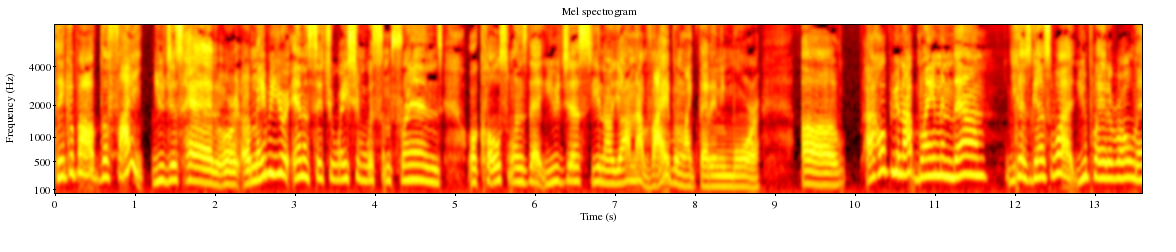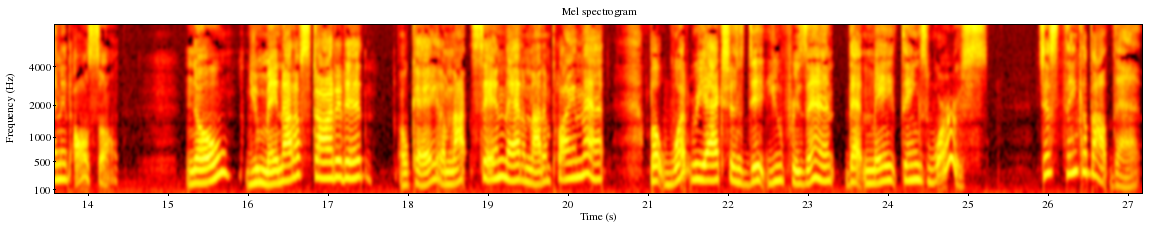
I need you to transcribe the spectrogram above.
Think about the fight you just had, or, or maybe you're in a situation with some friends or close ones that you just, you know, y'all not vibing like that anymore. Uh, I hope you're not blaming them because guess what? You played a role in it also. No, you may not have started it. Okay, I'm not saying that, I'm not implying that. But what reactions did you present that made things worse? Just think about that.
